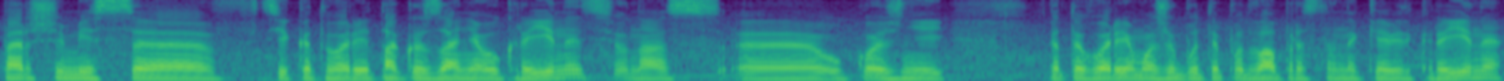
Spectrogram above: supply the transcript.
Перше місце в цій категорії також зайняв українець. У нас е, у кожній категорії може бути по два представники від країни.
